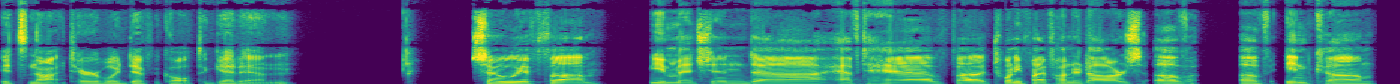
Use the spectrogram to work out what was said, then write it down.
it's not terribly difficult to get in. So if um, you mentioned uh, have to have uh, twenty five hundred dollars of of income,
